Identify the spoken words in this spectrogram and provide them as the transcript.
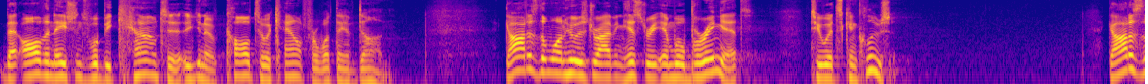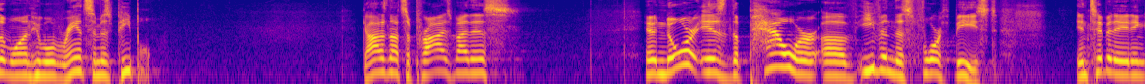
That all the nations would be counted, you know, called to account for what they have done. God is the one who is driving history and will bring it to its conclusion. God is the one who will ransom his people. God is not surprised by this nor is the power of even this fourth beast intimidating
